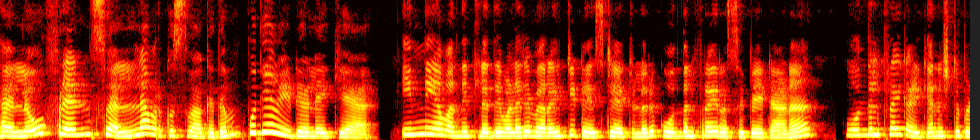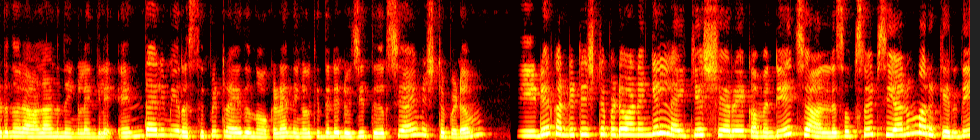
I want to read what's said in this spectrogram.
ഹലോ ഫ്രണ്ട്സ് എല്ലാവർക്കും സ്വാഗതം. പുതിയ വീഡിയോയിലേക്ക്. ഇന്ന് ഞാൻ വന്നിട്ടുള്ളത് വളരെ വെറൈറ്റി ടേസ്റ്റി ആയിട്ടുള്ള ഒരു കൂന്തൽ ഫ്രൈ റെസിപ്പി ആയിട്ടാണ്. കൂന്തൽ ഫ്രൈ കഴിക്കാൻ ഇഷ്ടപ്പെടുന്ന ഒരാളാണ് നിങ്ങളെങ്കിൽ എന്തായാലും ഈ റെസിപ്പി ട്രൈ ചെയ്ത് നോക്കണേ. നിങ്ങൾക്ക് ഇതിന്റെ രുചി തീർച്ചയായും ഇഷ്ടപ്പെടും. വീഡിയോ കണ്ടിട്ട് ഇഷ്ടപ്പെടുവാണെങ്കിൽ ലൈക്ക് ചെയ്യുക ഷെയർ ചെയ്യുക കമന്റ് ചെയ്യുക ചാനൽ സബ്സ്ക്രൈബ് ചെയ്യാനും മറക്കരുത്.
